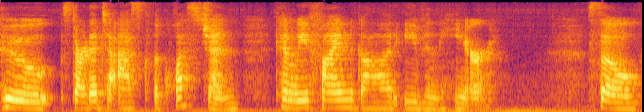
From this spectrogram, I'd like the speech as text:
who started to ask the question can we find God even here? So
